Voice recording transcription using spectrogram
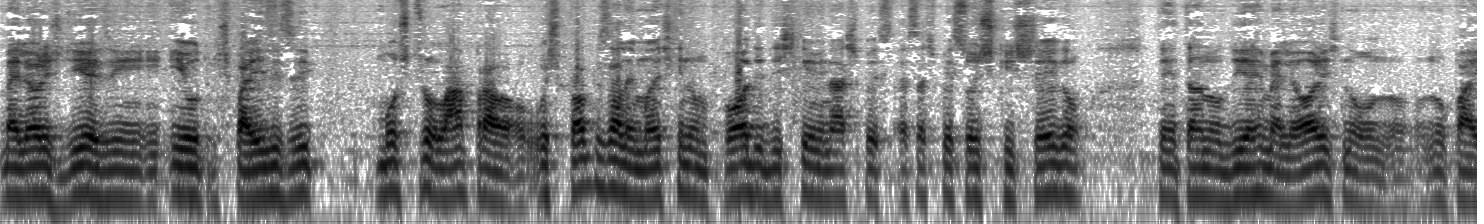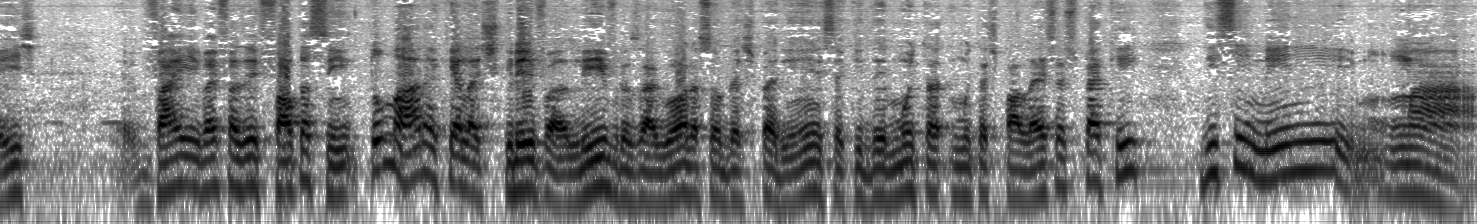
melhores dias em, em, outros países e mostrou lá para os próprios alemães que não pode discriminar essas pessoas que chegam tentando dias melhores no, no, no país vai, vai fazer falta sim. Tomara que ela escreva livros agora sobre a experiência, que dê muita, muitas palestras para que dissemine uma.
